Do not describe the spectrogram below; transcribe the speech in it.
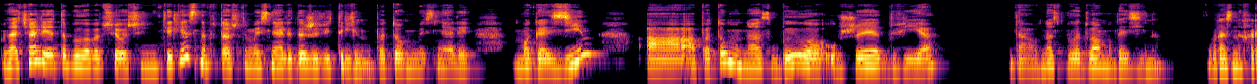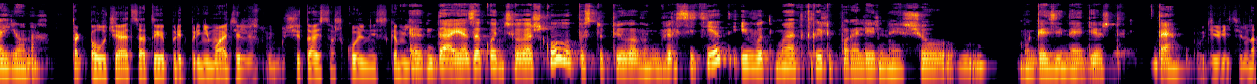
Вначале это было вообще очень интересно, потому что мы сняли даже витрину, потом мы сняли магазин, а, а потом у нас было уже две, да, у нас было два магазина в разных районах. Так получается, ты предприниматель, считай, со школьной скамьи. Э, Да, я закончила школу, поступила в университет, и вот мы открыли параллельно еще магазины одежды. Да. Удивительно.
